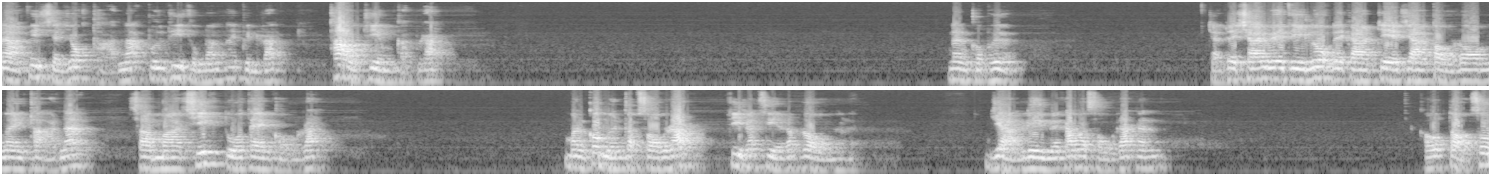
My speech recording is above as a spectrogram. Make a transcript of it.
นาที่จะยกฐานะพื้นที่ตรงนั้นให้เป็นรัฐ เท่าเทียมกับรัฐ นั่นก็เพื่อ จะได้ใช้เวทีโลกในการเจรจาต่อรองในฐานะสมาชิกตัวแทนของรัฐ มันก็เหมือนกับสองรัฐที่รัสเซียรับรองนั่นแหละอย่าลืมนะครับว่าสองรัฐนั้น เขาต่อสู้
